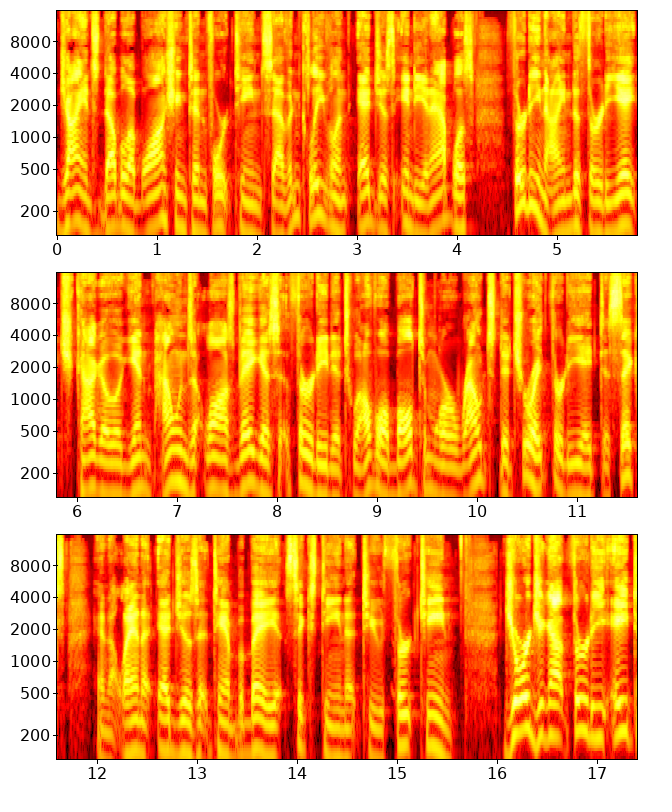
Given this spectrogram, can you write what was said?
Giants double up Washington 14 7. Cleveland edges Indianapolis 39 to 38. Chicago again pounds at Las Vegas 30 to 12, while Baltimore routs Detroit 38 to 6, and Atlanta edges at Tampa Bay 16 to 13. Georgia got 38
